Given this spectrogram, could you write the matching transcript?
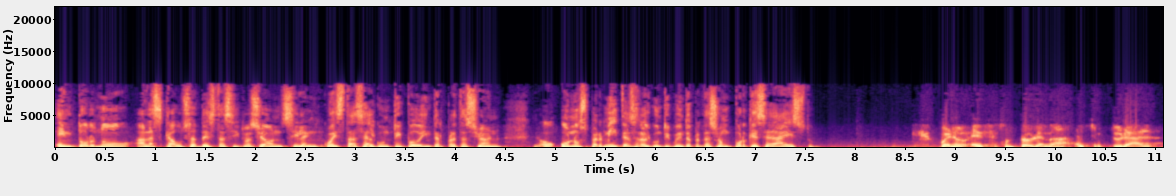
en torno a las causas de esta situación, si la encuesta hace algún tipo de interpretación o, nos permite hacer algún tipo de interpretación, ¿por qué se da esto? Bueno, ese es un problema estructural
